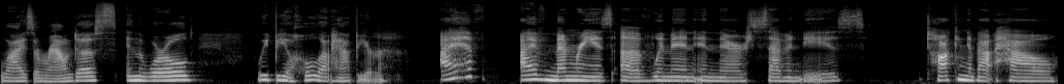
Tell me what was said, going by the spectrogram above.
lies around us in the world, we'd be a whole lot happier. I have I have memories of women in their 70s talking about how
